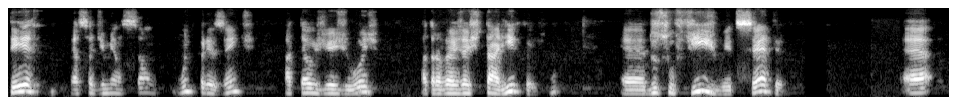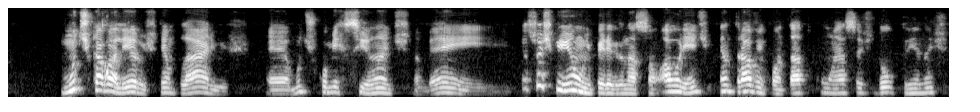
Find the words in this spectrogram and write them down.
ter essa dimensão muito presente até os dias de hoje, através das taricas, né? é, do sufismo, etc. É, muitos cavaleiros templários, é, muitos comerciantes também, pessoas que iam em peregrinação ao Oriente, entravam em contato com essas doutrinas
